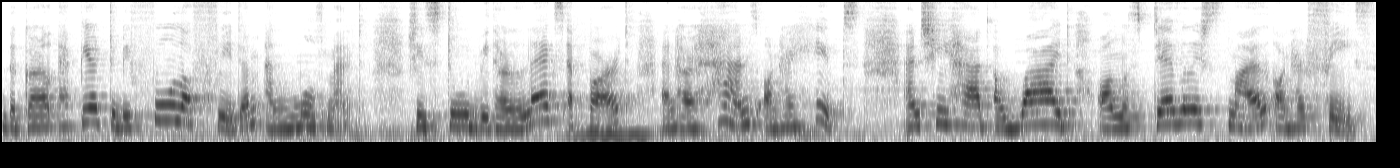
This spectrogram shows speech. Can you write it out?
the girl appeared to be full of freedom and movement. She stood with her legs apart and her hands on her hips. And she had a wide almost devilish smile on her face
